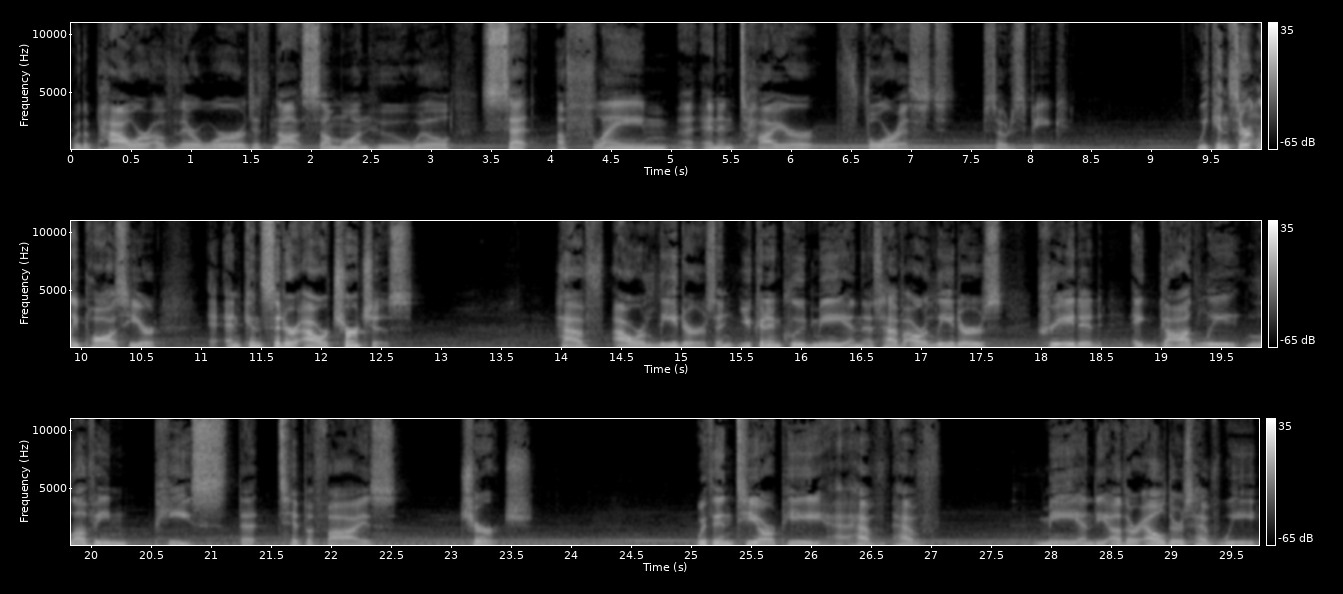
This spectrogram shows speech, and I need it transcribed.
or the power of their words. It's not someone who will set aflame an entire forest, so to speak. We can certainly pause here and consider our churches. Have our leaders, and you can include me in this, have our leaders created a godly, loving peace that typifies church. Within TRP, have have me and the other elders have we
